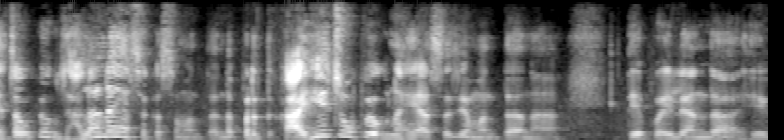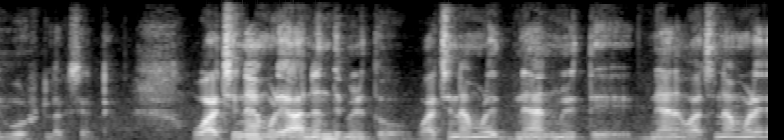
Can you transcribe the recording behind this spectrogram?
याचा उपयोग झाला नाही असं कसं म्हणता ना परत काहीच उपयोग नाही असं जे म्हणताना ते पहिल्यांदा हे गोष्ट लक्षात ठेवा. वाचनामुळे आनंद मिळतो वाचनामुळे ज्ञान मिळते ज्ञान वाचनामुळे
